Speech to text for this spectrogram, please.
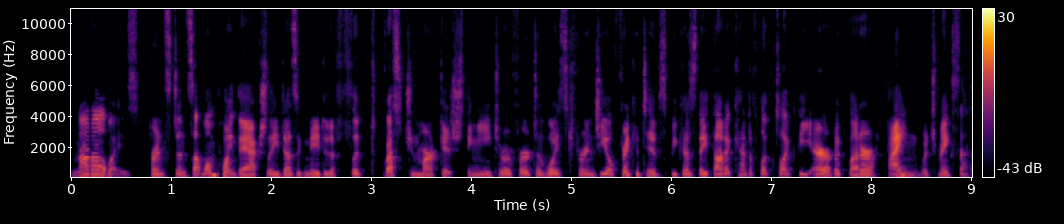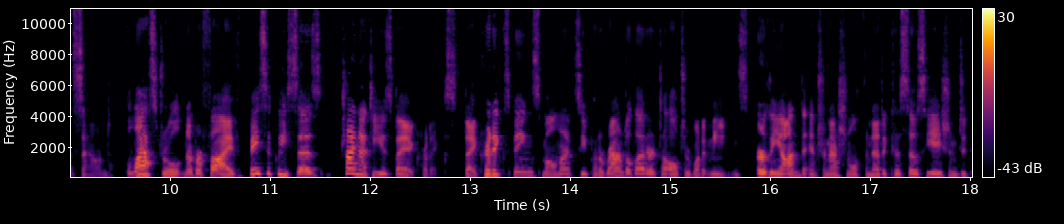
not always. For instance, at one point they actually designated a flipped question markish thingy to refer to voiced pharyngeal fricatives because they thought it kind of looked like the Arabic letter Ain, which makes that sound. The last rule, number 5, basically says try not to use diacritics. Diacritics being small marks you put around a letter to alter what it means. Early on, the International Phonetic Association did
